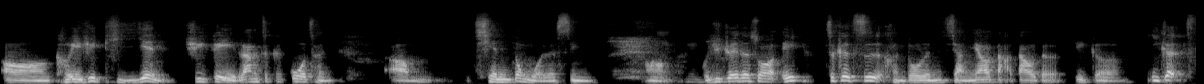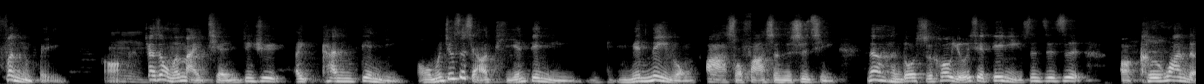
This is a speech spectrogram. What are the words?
哦、可以去体验，去可以让这个过程嗯牵动我的心哦。嗯我就觉得说，诶，这个是很多人想要达到的一个一个氛围哦。嗯像是我们买钱进去，哎，看电影，我们就是想要体验电影里面内容啊所发生的事情。那很多时候有一些电影甚至是啊、科幻的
